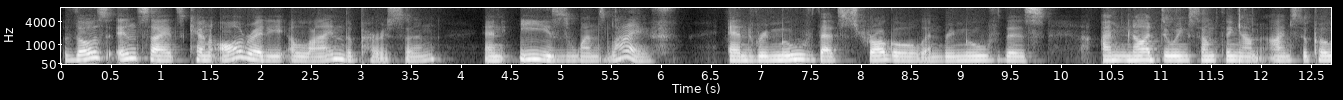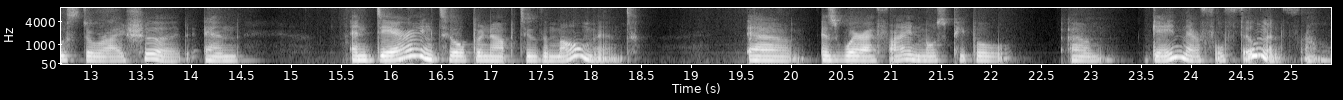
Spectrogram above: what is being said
those insights can already align the person and ease one's life and remove that struggle and remove this I'm not doing something I'm, I'm supposed to or I should. And and daring to open up to the moment uh, is where I find most people um, gain their fulfillment from.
